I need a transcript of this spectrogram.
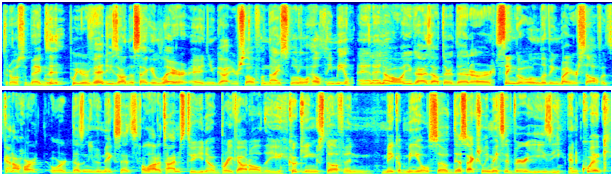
throw some eggs in, put your veggies on the second layer, and you got yourself a nice little healthy meal. And I know all you guys out there that are single and living by yourself, it's kind of hard or doesn't even make sense a lot of times to, you know, break out all the cooking stuff and make a meal. So this actually makes it very easy and quick,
